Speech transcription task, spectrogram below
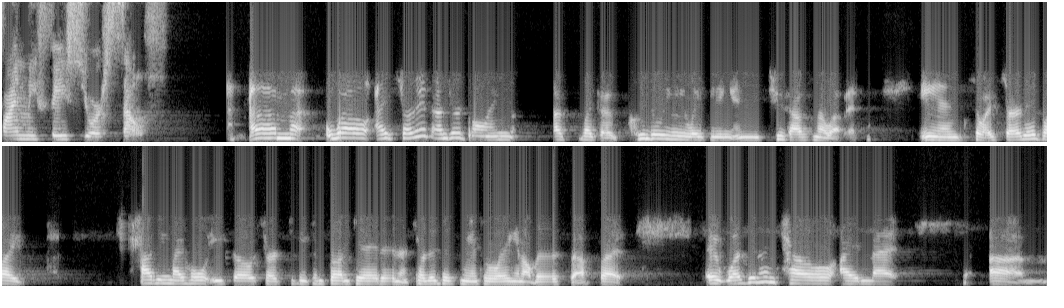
finally face yourself? Um, well, I started undergoing a, like a Kundalini awakening in 2011. And so I started like having my whole ego start to be confronted and it started dismantling and all this stuff. But it wasn't until I met um,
